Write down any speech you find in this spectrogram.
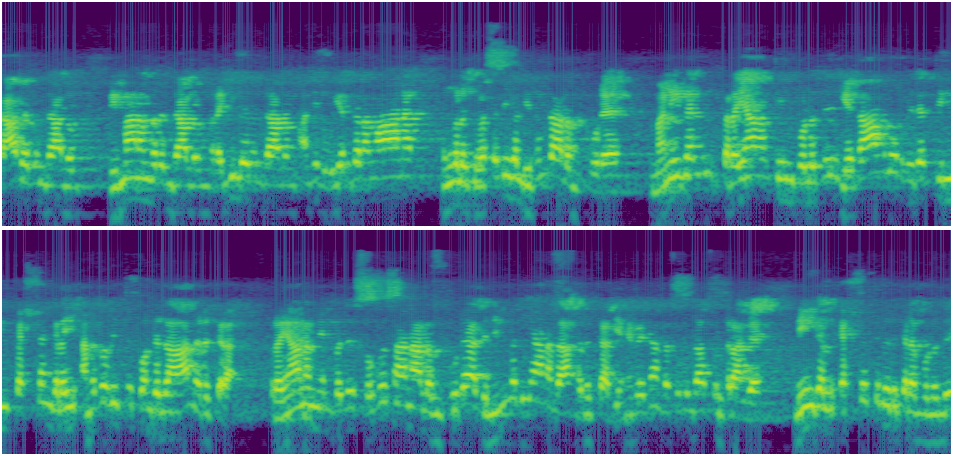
கார் இருந்தாலும் விமானம் இருந்தாலும் ரயில் இருந்தாலும் அதில் உயர்தரமான உங்களுக்கு வசதிகள் இருந்தாலும் கூட மனிதன் பிரயாணத்தின் பொழுது ஏதாவது ஒரு விதத்தில் கஷ்டங்களை அனுபவித்துக் கொண்டுதான் இருக்கிறார் பிரயாணம் என்பது சொகுசானாலும் கூட அது நிம்மதியானதாக இருக்காது. எனவே தான் ரசகுல்லா சொல்றாங்க நீங்கள் கஷ்டத்தில் இருக்கிற பொழுது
